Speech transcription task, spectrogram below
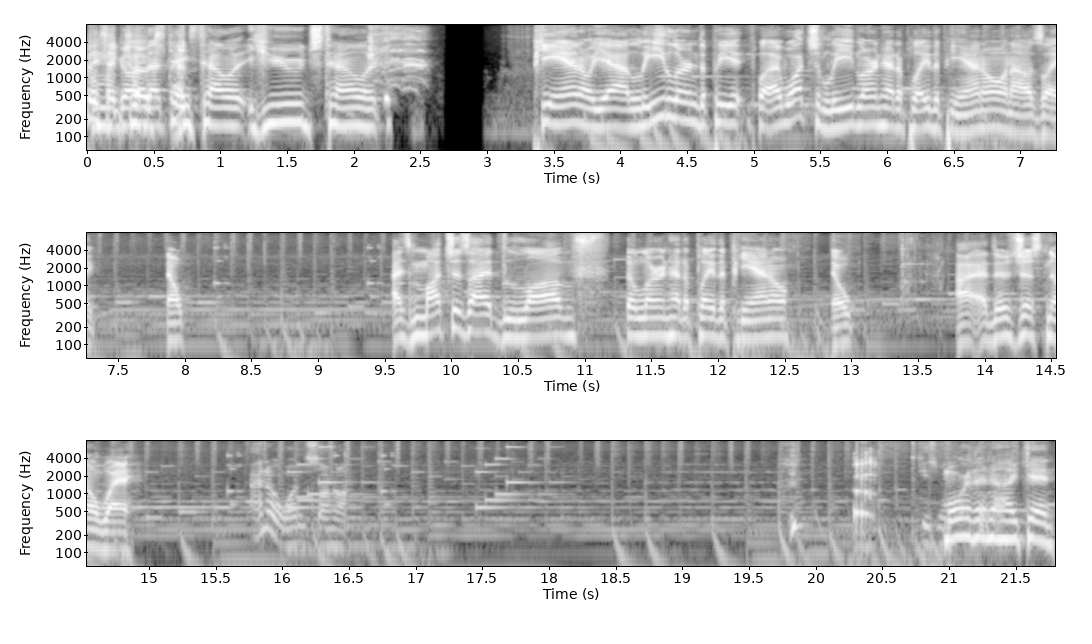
Oh my god, that takes talent. Huge talent. piano, yeah. Lee learned to play. I watched Lee learn how to play the piano, and I was like, nope. As much as I'd love to learn how to play the piano, nope. I, there's just no way. I know one song. on- Excuse me. More than I can.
